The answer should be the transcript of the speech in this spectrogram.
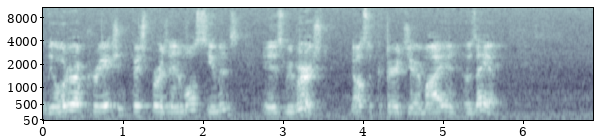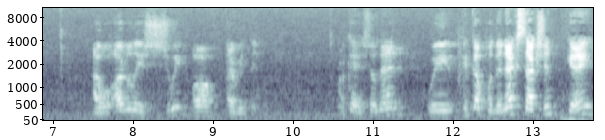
So the order of creation, fish, birds, animals, humans, is reversed. You also compare Jeremiah and Hosea. I will utterly sweep off everything. Okay, so then we pick up with the next section, okay?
